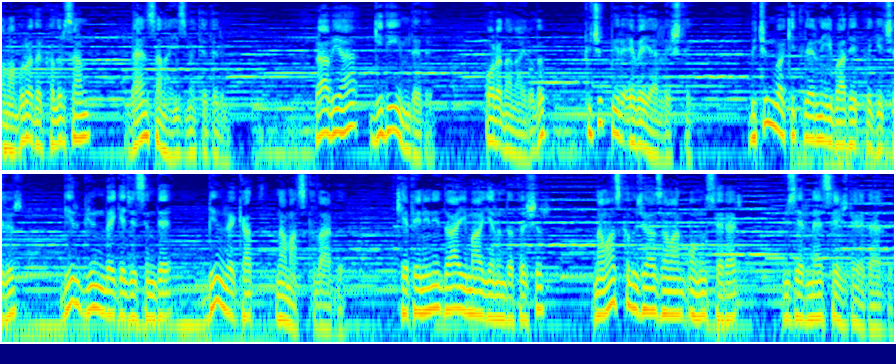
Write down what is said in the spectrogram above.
ama burada kalırsan ben sana hizmet ederim. Rabia gideyim dedi. Oradan ayrılıp küçük bir eve yerleşti. Bütün vakitlerini ibadetle geçirir, bir gün ve gecesinde bin rekat namaz kılardı. Kefenini daima yanında taşır, namaz kılacağı zaman onu serer, üzerine secde ederdi.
